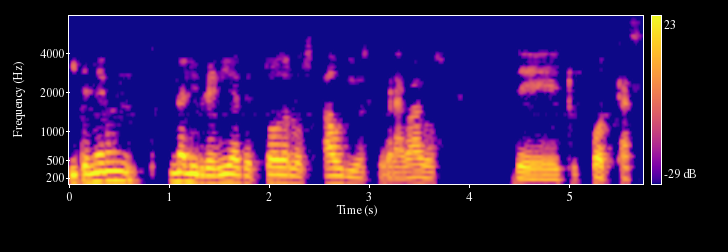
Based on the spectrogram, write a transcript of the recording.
y tener una librería de todos los audios grabados de tus podcasts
